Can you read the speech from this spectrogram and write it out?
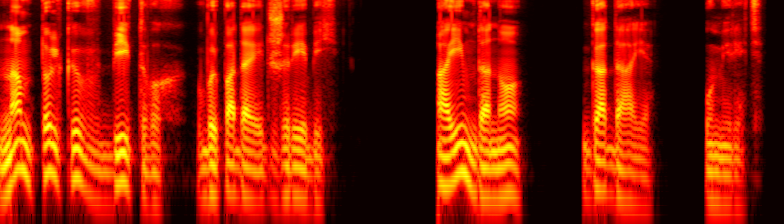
Нам только в битвах выпадает жребий, А им дано, гадая, умереть.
